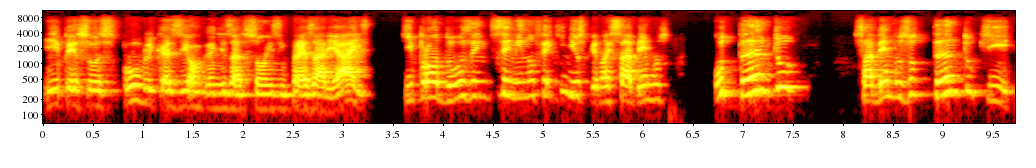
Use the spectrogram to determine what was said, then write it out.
e pessoas públicas e organizações empresariais que produzem, disseminam fake news, porque nós sabemos o tanto, sabemos o tanto que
